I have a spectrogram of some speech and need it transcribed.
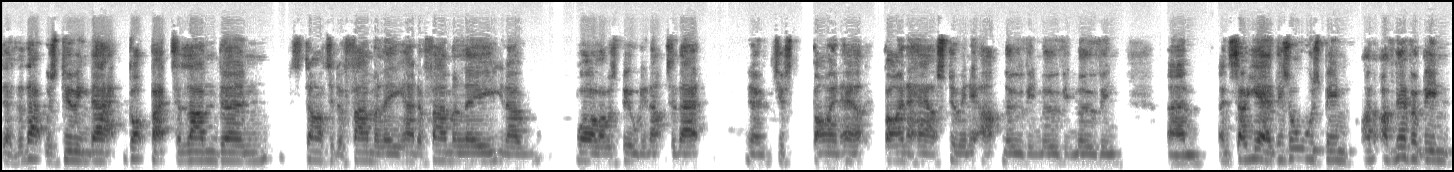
that was doing that, got back to London, started a family, had a family, you know, while I was building up to that, you know, just buying out, buying a house, doing it up, moving, moving, moving. Um, and so, yeah, there's always been, I've, I've never been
